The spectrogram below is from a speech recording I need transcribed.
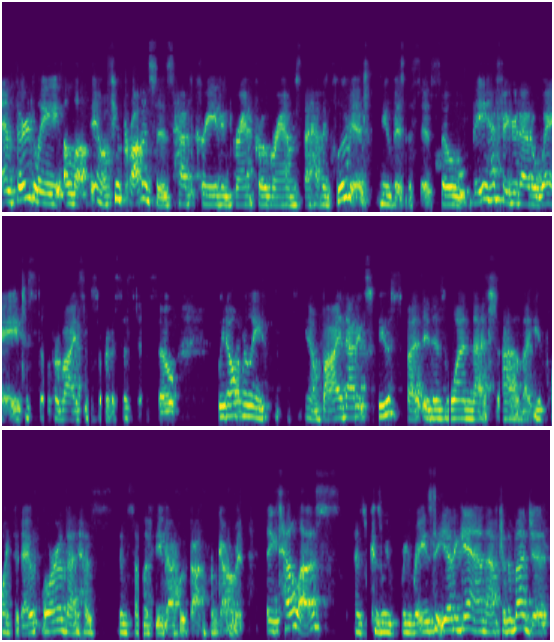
And thirdly, a lot, you know, a few provinces have created grant programs that have included new businesses. So they have figured out a way to still provide some sort of assistance. So we don't really, you know, buy that excuse, but it is one that uh, that you pointed out, Laura, that has been some of the feedback we've gotten from government. They tell us, because we, we raised it yet again after the budget,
